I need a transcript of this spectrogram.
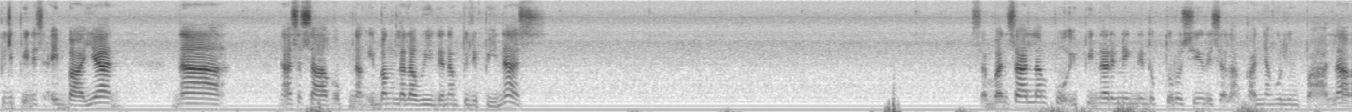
Pilipinas ay bayan na nasa sakop ng ibang lalawigan ng Pilipinas. Sa bansa lang po ipinarinig ni Dr. Osiris ang kanyang huling paalam.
